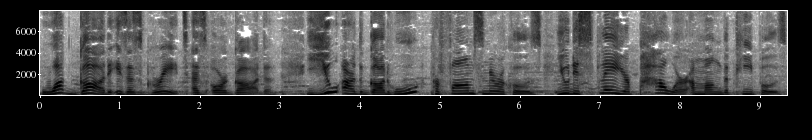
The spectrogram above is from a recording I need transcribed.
What God is as great as our God? You are the God who performs miracles. You display your power among the peoples.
